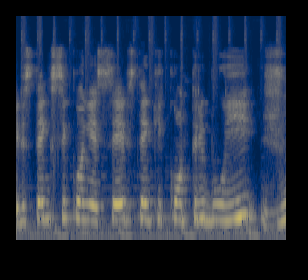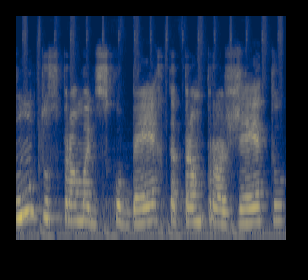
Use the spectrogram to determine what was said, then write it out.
eles têm que se conhecer, eles têm que contribuir juntos para uma descoberta, para um projeto.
